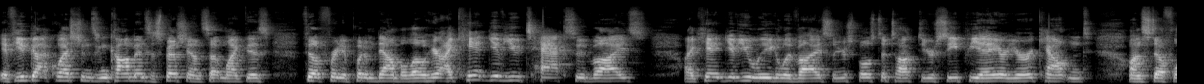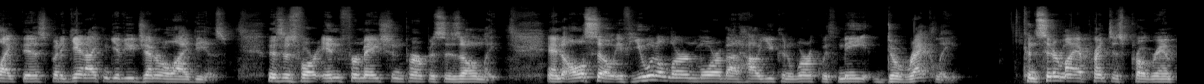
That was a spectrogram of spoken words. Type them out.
If you've got questions and comments, especially on something like this, feel free to put them down below here. I can't give you tax advice. I can't give you legal advice, so you're supposed to talk to your CPA or your accountant on stuff like this. But again, I can give you general ideas. This is for information purposes only. And also, if you want to learn more about how you can work with me directly, consider my apprentice program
